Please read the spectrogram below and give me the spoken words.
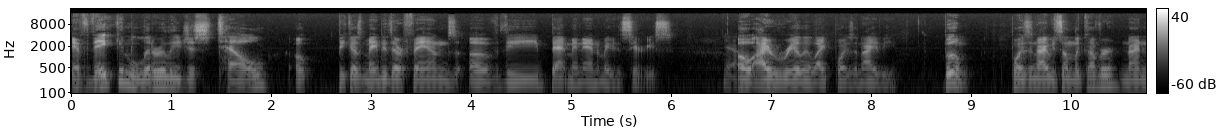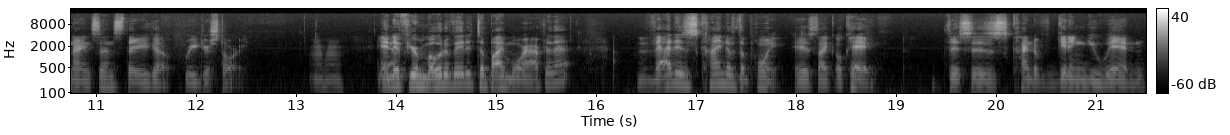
If they can literally just tell, oh, because maybe they're fans of the Batman animated series. Yeah. Oh, I really like Poison Ivy. Boom, Poison Ivy's on the cover, ninety nine cents. There you go. Read your story. And Mm-hmm. Yeah. if you're motivated to buy more after that, that is kind of the point. Is like, okay, this is kind of getting you in,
